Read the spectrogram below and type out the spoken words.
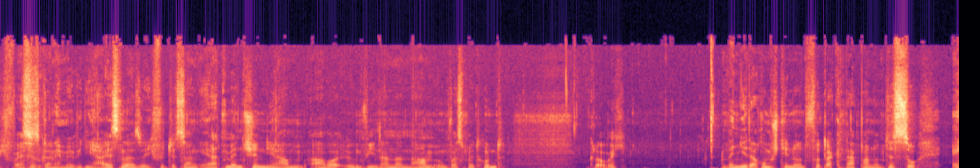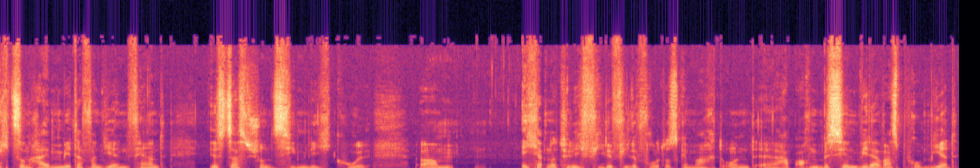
ich weiß jetzt gar nicht mehr, wie die heißen, also ich würde jetzt sagen Erdmännchen, die haben aber irgendwie einen anderen Namen, irgendwas mit Hund, glaube ich wenn die da rumstehen und Futter knappern und das so echt so einen halben Meter von dir entfernt, ist das schon ziemlich cool. Ähm, ich habe natürlich viele, viele Fotos gemacht und äh, habe auch ein bisschen wieder was probiert.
